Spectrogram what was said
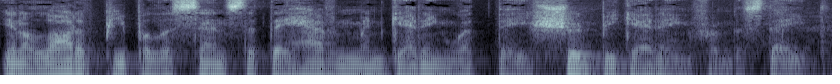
in a lot of people the sense that they haven't been getting what they should be getting from the state.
